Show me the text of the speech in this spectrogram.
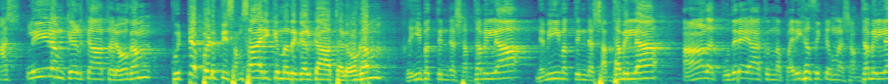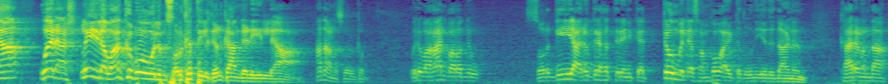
അശ്ലീലം കേൾക്കാത്ത ലോകം കുറ്റപ്പെടുത്തി സംസാരിക്കുന്നത് കേൾക്കാത്ത ലോകം ഹീബത്തിന്റെ ശബ്ദമില്ല നമീമത്തിന്റെ ശബ്ദമില്ല ആളെ കുതിരയാക്കുന്ന പരിഹസിക്കുന്ന ശബ്ദമില്ല. ഒരശ്ലീല വാക്കുപോലും സ്വർഗത്തിൽ കേൾക്കാൻ കഴിയില്ല. അതാണ് സ്വർഗം ഒരു മഹാൻ പറഞ്ഞു സ്വർഗീയ അനുഗ്രഹത്തിന് എനിക്ക് ഏറ്റവും വലിയ സംഭവമായിട്ട് തോന്നിയത് ഇതാണ്. കാരണം എന്താ?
